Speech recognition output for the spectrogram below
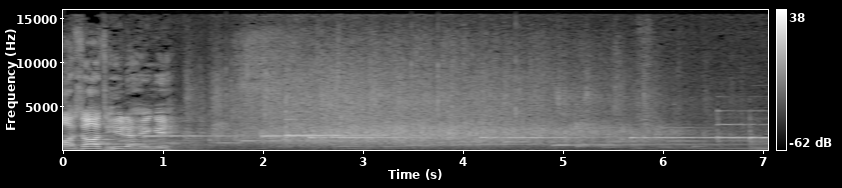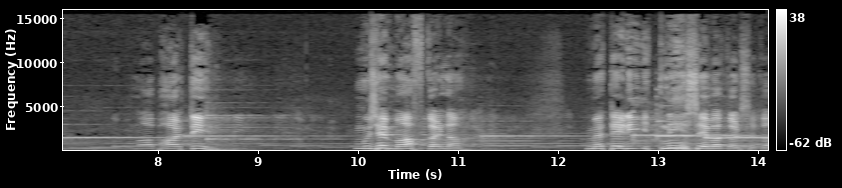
आज़ाद ही रहेंगे। माँ भारती मुझे माफ़ करना। मैं तेरी इतनी ही सेवा कर सका।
